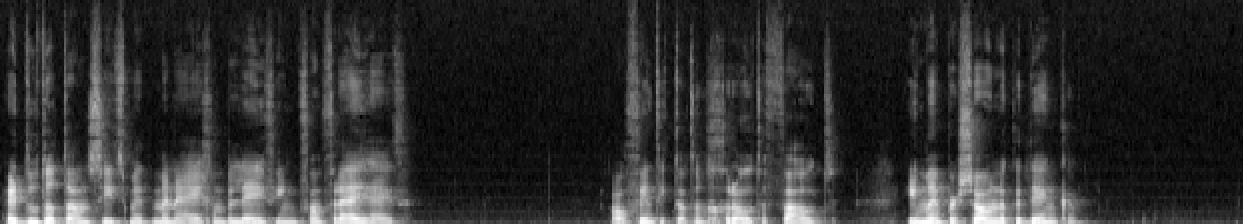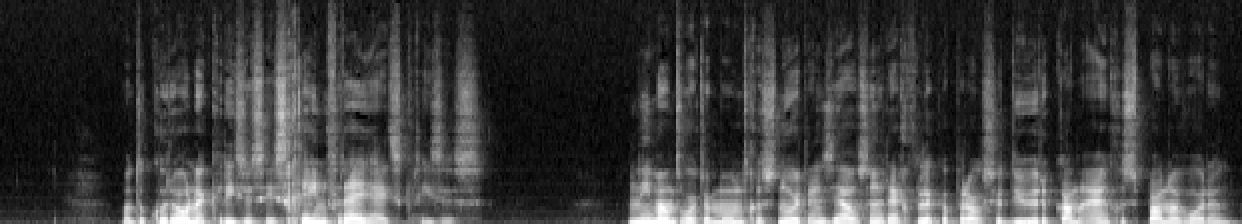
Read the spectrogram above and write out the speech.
Het doet althans iets met mijn eigen beleving van vrijheid. Al vind ik dat een grote fout in mijn persoonlijke denken. Want de coronacrisis is geen vrijheidscrisis. Niemand wordt de mond gesnoerd en zelfs een rechterlijke procedure kan aangespannen worden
